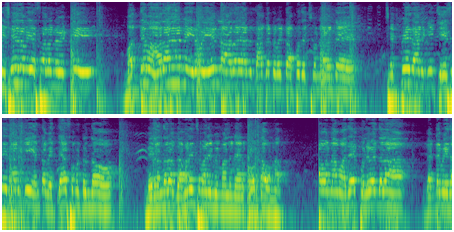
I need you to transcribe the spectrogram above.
నిషేధం చేస్తానన్న వ్యక్తి మద్యం ఆదాయాన్ని ఇరవై ఏళ్ళ ఆదాయాన్ని తాకట్టు పెట్టి అప్పు తెచ్చుకున్నాడంటే చెప్పేదానికి చేసేదానికి ఎంత వ్యత్యాసం ఉంటుందో మీరందరూ గమనించమని మిమ్మల్ని నేను కోరుతా ఉన్నా. ఉన్నాము. అదే పులివెందుల గడ్డ మీద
